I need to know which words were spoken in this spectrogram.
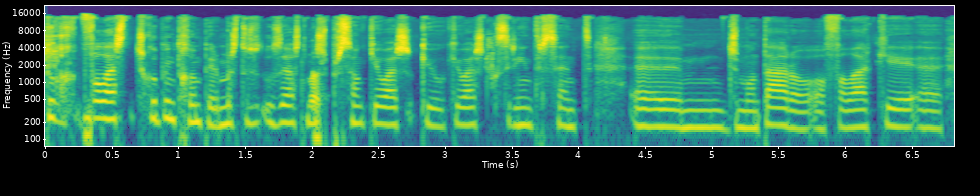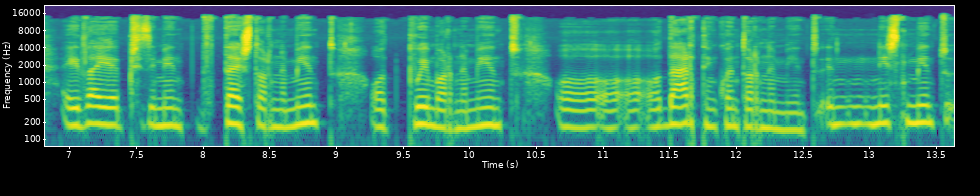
tu, falaste, desculpa interromper, mas tu usaste uma expressão que eu acho que eu, que eu acho que seria interessante uh, desmontar ou, ou, falar, que é uh, a ideia precisamente de texto ornamento ou de poema ornamento ou, ou, ou de arte enquanto ornamento. Neste momento,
